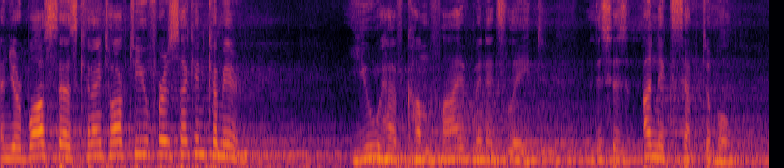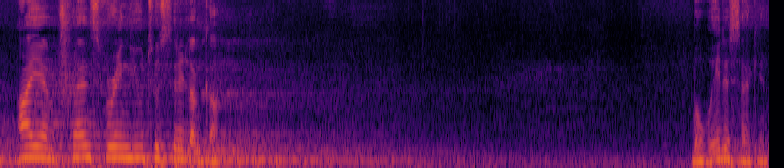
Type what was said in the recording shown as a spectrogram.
And your boss says, Can I talk to you for a second? Come here. You have come five minutes late. This is unacceptable. I am transferring you to Sri Lanka. But wait a second.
